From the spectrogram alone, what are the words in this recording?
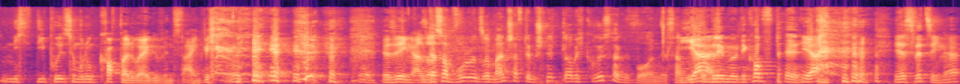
nicht die Position, wo du ein Kopfballduell gewinnst eigentlich. Deswegen, also. Und das, obwohl unsere Mannschaft im Schnitt, glaube ich, größer geworden ist. Haben ja, Probleme mit den Kopfbällen. Ja. ja, ist witzig, ne?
